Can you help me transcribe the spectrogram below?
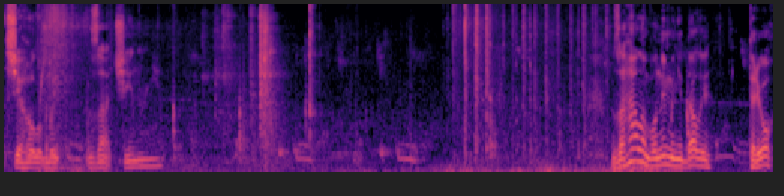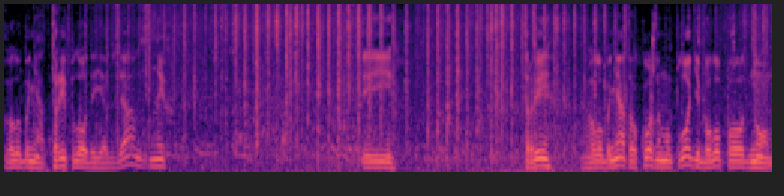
Ще голуби зачинені. Загалом вони мені дали трьох голубенят. Три плоди я взяв з них. І три голубенята в кожному плоді було по одному.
